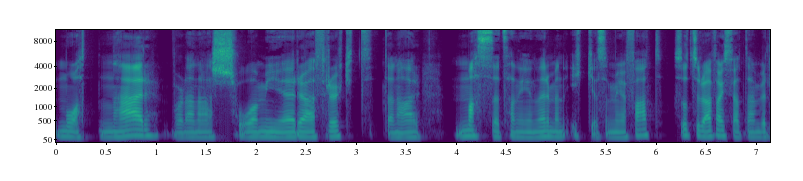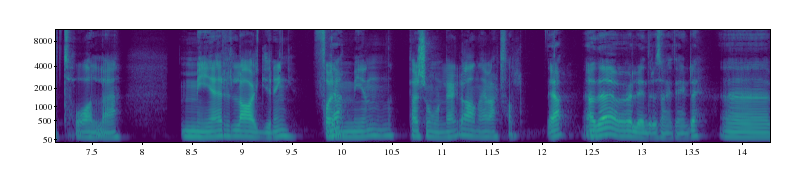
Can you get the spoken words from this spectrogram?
måten her, hvor den er så mye rød frukt, den har masse tanniner, men ikke så mye fat, så tror jeg faktisk at den vil tåle mer lagring. For Ja. min personlige gane, i hvert fall. Ja, ja, det er jo veldig interessant, egentlig. Eh,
